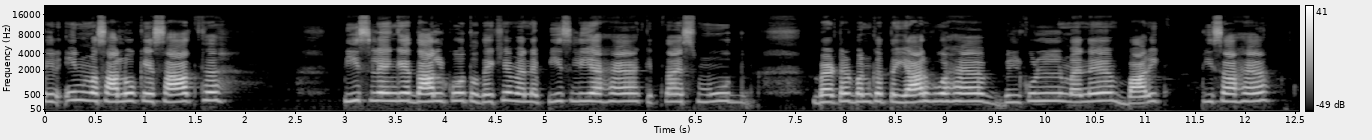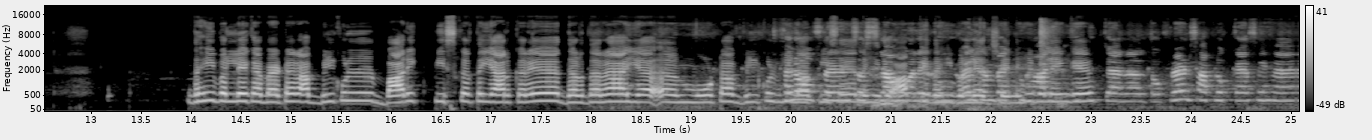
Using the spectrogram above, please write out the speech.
फिर इन मसालों के साथ पीस लेंगे दाल को। तो देखिए, मैंने पीस लिया है। कितना स्मूथ बैटर बनकर तैयार हुआ है। बिल्कुल मैंने बारीक पीसा है। दही बल्ले का बैटर आप बिल्कुल बारीक पीस कर तैयार करें। दरदरा या मोटा बिल्कुल भी ना पीसे नहीं तो आपके दही बल्ले अच्छे नहीं बनेंगे। चैनल तो फ्रेंड्स आप लोग कैसे हैं?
